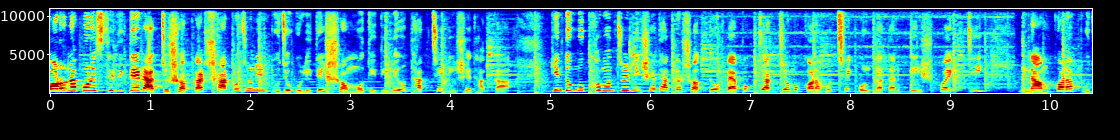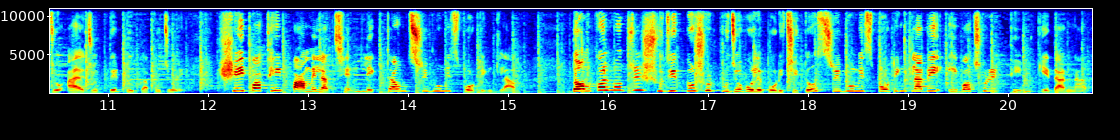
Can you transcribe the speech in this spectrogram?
করোনা পরিস্থিতিতে রাজ্য সরকার সার্বজনীন পুজোগুলিতে সম্মতি দিলেও থাকছে নিষেধাজ্ঞা। কিন্তু মুখ্যমন্ত্রীর নিষেধাজ্ঞা সত্ত্বেও ব্যাপক জাঁকজমক করা হচ্ছে কলকাতার বেশ কয়েকটি নামকরা পুজো আয়োজকদের দুর্গাপুজোয়। সেই পথেই পা মেলাচ্ছেন লেকটাউন শ্রীভূমি স্পোর্টিং ক্লাব। দমকল মন্ত্রী সুজিত বসুর পুজো বলে পরিচিত শ্রীভূমি স্পোর্টিং ক্লাবে এবছরের থিম কেদারনাথ।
